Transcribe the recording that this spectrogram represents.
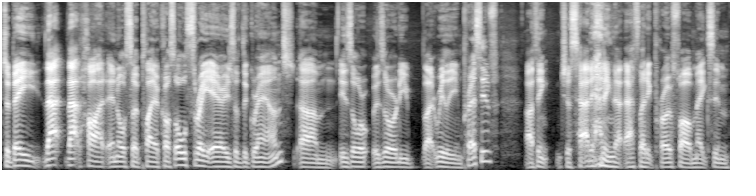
to be that that height and also play across all three areas of the ground um, is al- is already like really impressive. I think just add- adding that athletic profile makes him,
